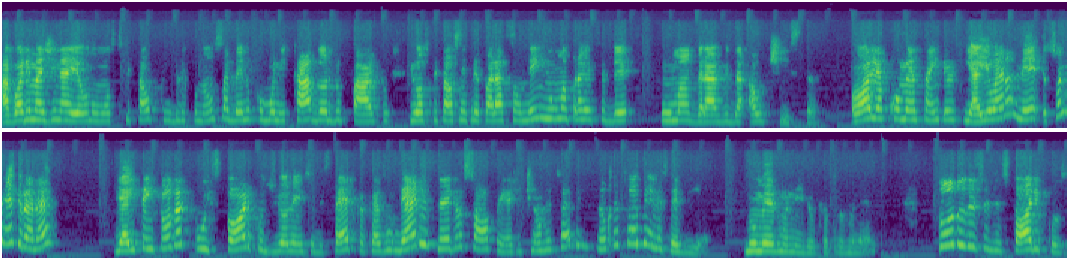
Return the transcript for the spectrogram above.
Agora imagina eu num hospital público não sabendo comunicar a dor do parto e o hospital sem preparação nenhuma para receber uma grávida autista. Olha como essa inter... E aí eu era ne... eu sou negra, né? E aí tem todo o histórico de violência obstétrica que as mulheres negras sofrem. A gente não recebe, não recebe anestesia no mesmo nível que outras mulheres. Todos esses históricos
